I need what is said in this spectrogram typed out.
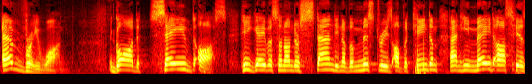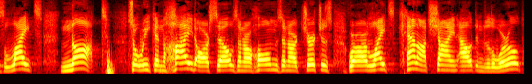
everyone. God saved us. He gave us an understanding of the mysteries of the kingdom, and He made us His lights, not so we can hide ourselves in our homes and our churches where our lights cannot shine out into the world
